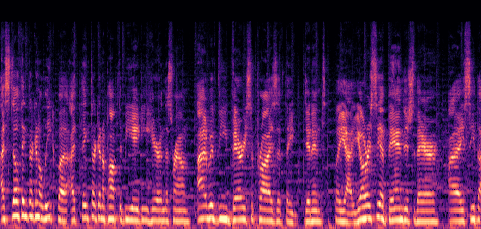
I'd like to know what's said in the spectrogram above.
I still think they're going to leak, but I think they're going to pop the BAD here in this round. I would be very surprised if they didn't. But yeah, you already see a bandage there. I see the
